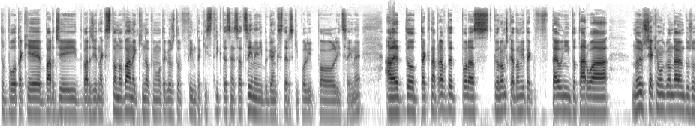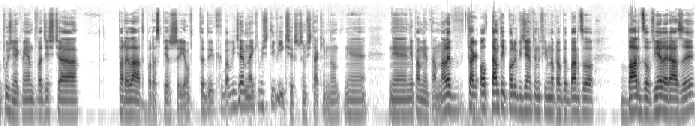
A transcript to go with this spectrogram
to było takie bardziej, bardziej jednak stonowane kino, pomimo tego, że to film taki stricte sensacyjny, niby gangsterski, poli, policyjny, ale to tak naprawdę po raz gorączka do mnie tak w pełni dotarła, no już jak ją oglądałem dużo później, jak miałem 20 parę lat po raz pierwszy i ją wtedy chyba widziałem na jakimś DivXie czy czymś takim, no nie, nie, nie pamiętam. No ale tak, od tamtej pory widziałem ten film naprawdę bardzo, bardzo wiele razy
